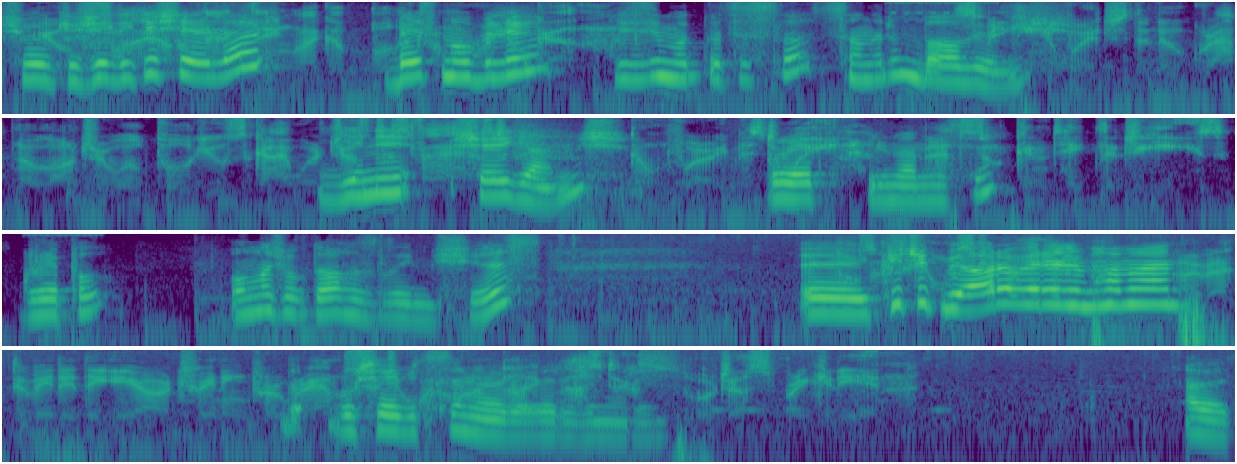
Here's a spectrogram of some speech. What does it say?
Şu köşedeki şeyler Batmobile'i bizi mıknatısla sanırım bağlıyormuş. Yeni şey gelmiş. Grab bilmem nesi. Grapple. Onunla çok daha hızlıymışız. Ee, küçük bir ara verelim hemen. Bu şey bitsin öyle vereceğim orayı. or just break it in. Evet.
